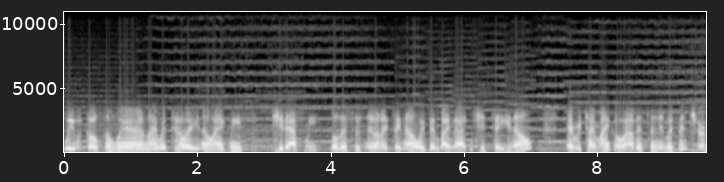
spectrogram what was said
We would go somewhere and I would tell her, you know, Agnes, she'd ask me, well, this is new. And I'd say, no, we've been by that. And she'd say, you know, every time I go out, it's a new adventure.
